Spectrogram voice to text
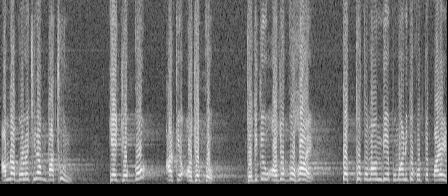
আমরা বলেছিলাম বাছুন কে যোগ্য আর কে অযোগ্য। যদি কেউ অযোগ্য হয়, তথ্য প্রমাণ দিয়ে প্রমাণিত করতে পারেন।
